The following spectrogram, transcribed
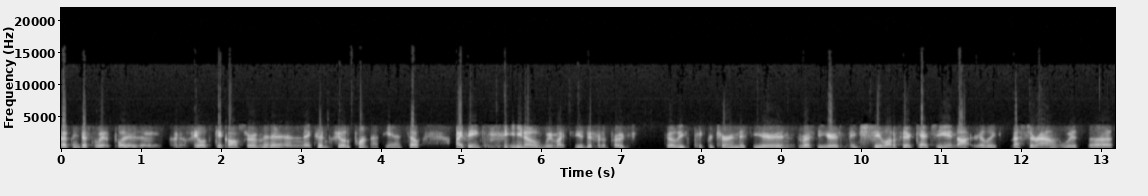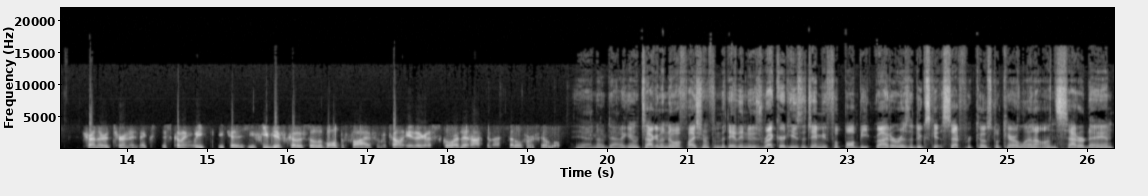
I think that's the way to put it. They couldn't field kickoffs for a minute, and they couldn't field a punt at the end. So, I think you know we might see a different approach to at least kick return this year and the rest of the year. Maybe see a lot of fair catching and not really mess around with uh, trying to return it next this coming week. Because if you give Coastal the ball to five, I'm telling you, they're going to score. They're not going to settle for a field goal. Yeah, no doubt. Again, we're talking to Noah Fleischman from the Daily News Record. He's the JMU football beat writer as the Dukes get set for Coastal Carolina on Saturday. And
